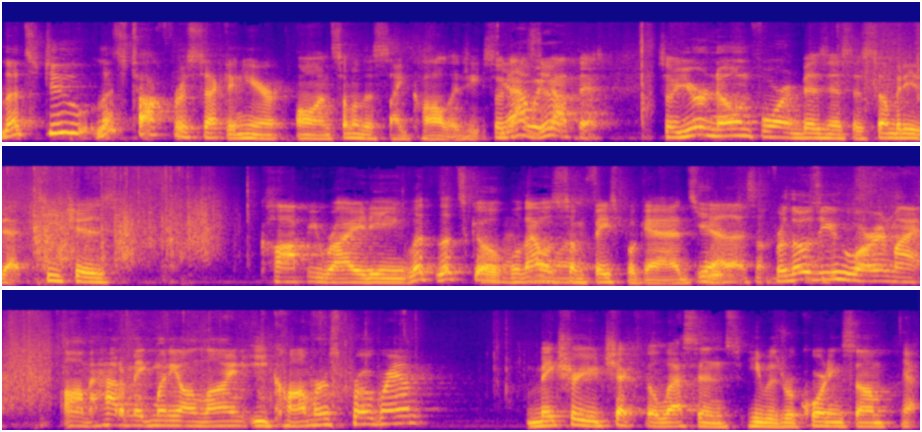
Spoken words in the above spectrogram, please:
let's do. Let's talk for a second here on some of the psychology. So Yeah, now we do got this. So you're known for in business as somebody that teaches copywriting. Let, let's go. Well, that was some Facebook ads. Yeah, We- that's something. For those of you who are in my um, How to Make Money Online e-commerce program, make sure you check the lessons. He was recording some. Yeah.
